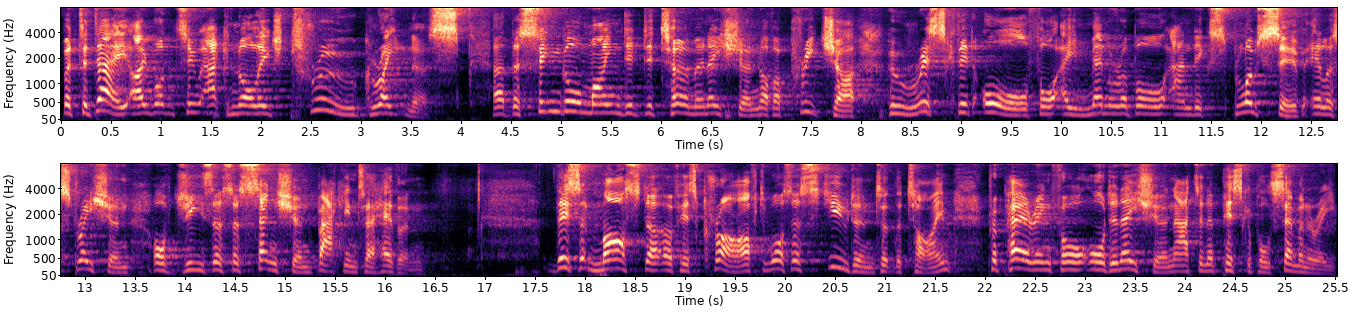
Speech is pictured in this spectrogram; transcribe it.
But today I want to acknowledge true greatness uh, the single minded determination of a preacher who risked it all for a memorable and explosive illustration of Jesus' ascension back into heaven. This master of his craft was a student at the time, preparing for ordination at an Episcopal seminary.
